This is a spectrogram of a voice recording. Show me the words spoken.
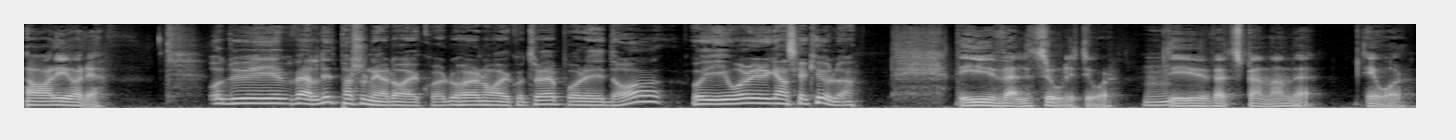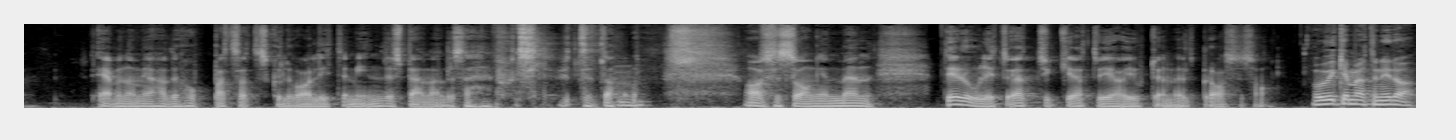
Ja, det gör det. Och du är väldigt passionerad aik Du har en AIK-tröja på dig idag. Och i år är det ganska kul va? Det är ju väldigt roligt i år. Mm. Det är ju väldigt spännande i år. Även om jag hade hoppats att det skulle vara lite mindre spännande så här mot slutet av, mm. av säsongen. Men det är roligt och jag tycker att vi har gjort en väldigt bra säsong. Och vilka möter ni idag?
